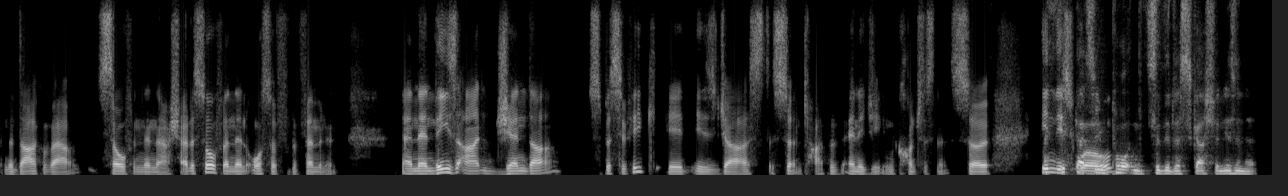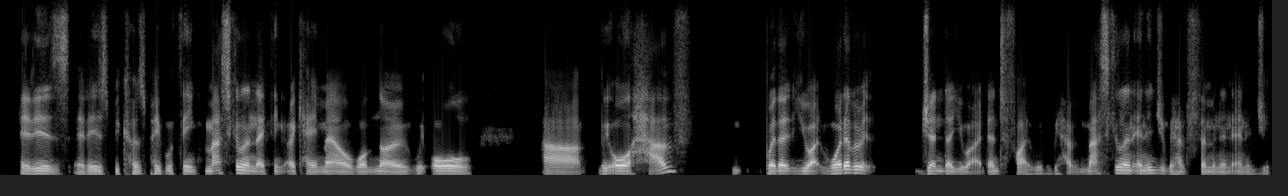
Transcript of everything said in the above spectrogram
and the dark of our self, and then our shadow self, and then also for the feminine. And then these aren't gender specific, it is just a certain type of energy and consciousness. So in this that's world, important to the discussion, isn't it? It is. It is because people think masculine. They think okay, male. Well, no, we all uh, we all have whether you are whatever gender you identify with. We have masculine energy. We have feminine energy.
